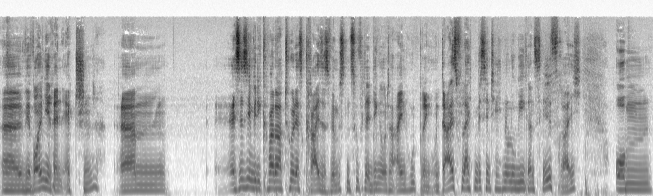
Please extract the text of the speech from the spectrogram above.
Äh, wir wollen die Rennaction. Ähm, es ist irgendwie die Quadratur des Kreises. Wir müssten zu viele Dinge unter einen Hut bringen. Und da ist vielleicht ein bisschen Technologie ganz hilfreich, um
